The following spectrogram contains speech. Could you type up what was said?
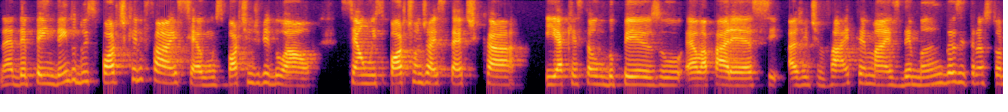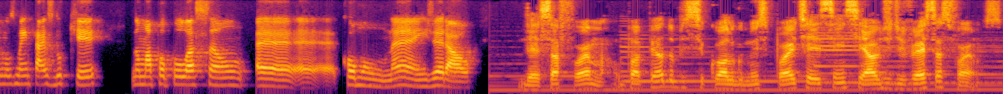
né? Dependendo do esporte que ele faz, se é um esporte individual, se é um esporte onde a estética e a questão do peso ela aparece, a gente vai ter mais demandas e transtornos mentais do que numa população é, comum, né, em geral. Dessa forma, o papel do psicólogo no esporte é essencial de diversas formas.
